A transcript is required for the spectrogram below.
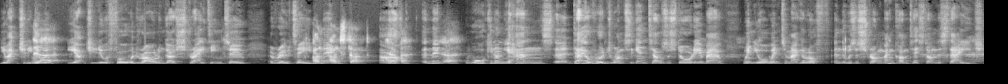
you actually do Yeah. a, you actually do a forward roll and go straight into a routine. And, then- handstand. Oh, yeah. and then Yeah. walking on your hands. Uh, Dale Rudge once again tells a story about when you all went to Magaluf and there was a strongman contest on the stage.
